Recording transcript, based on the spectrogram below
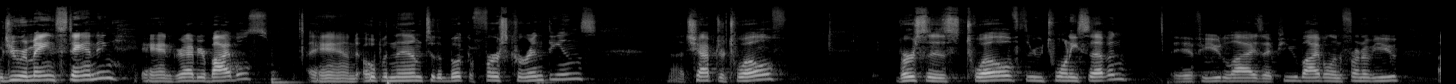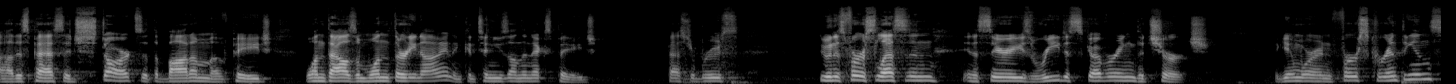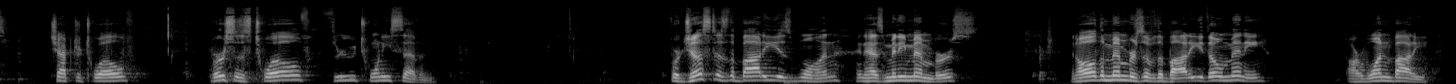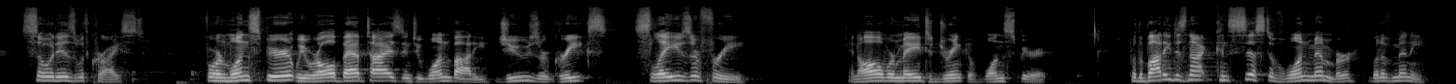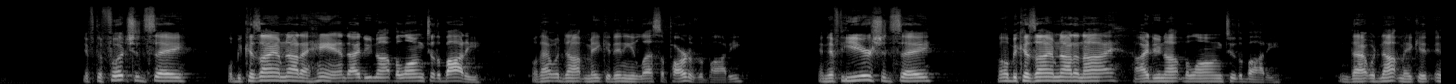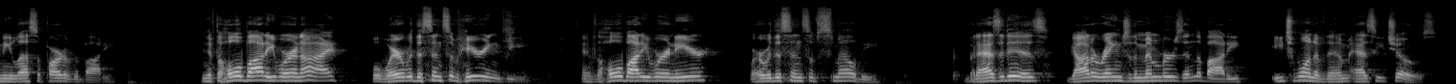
Would you remain standing and grab your Bibles and open them to the book of 1 Corinthians, uh, chapter 12, verses 12 through 27. If you utilize a Pew Bible in front of you, uh, this passage starts at the bottom of page 1139 and continues on the next page. Pastor Bruce doing his first lesson in a series, Rediscovering the Church. Again, we're in 1 Corinthians chapter 12, verses 12 through 27. For just as the body is one and has many members, and all the members of the body, though many, are one body, so it is with Christ. For in one spirit we were all baptized into one body, Jews or Greeks, slaves or free, and all were made to drink of one spirit. For the body does not consist of one member, but of many. If the foot should say, Well, because I am not a hand, I do not belong to the body, well, that would not make it any less a part of the body. And if the ear should say, Well, because I am not an eye, I do not belong to the body, that would not make it any less a part of the body. And if the whole body were an eye, well, where would the sense of hearing be? And if the whole body were an ear, where would the sense of smell be? But as it is, God arranged the members in the body, each one of them as he chose.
